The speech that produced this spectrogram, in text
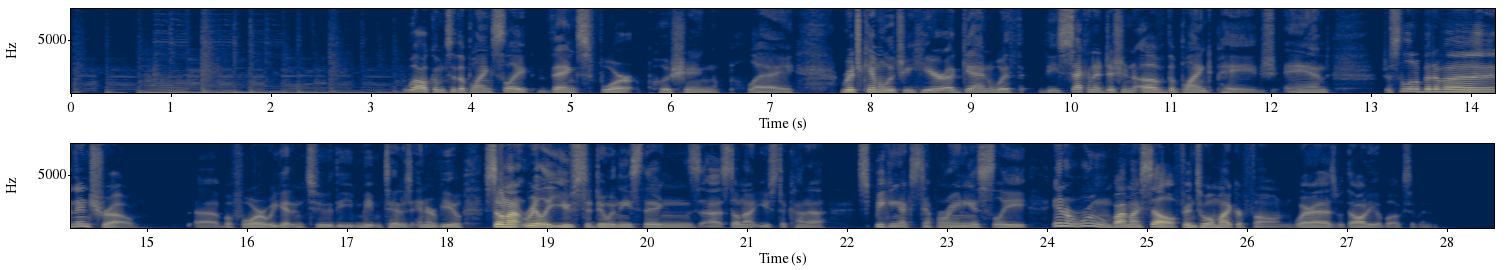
Welcome to the blank slate. Thanks for pushing play. Rich Camelucci here again with the second edition of the blank page and just a little bit of a, an intro uh, before we get into the meat and potatoes interview. Still not really used to doing these things. Uh, still not used to kind of speaking extemporaneously in a room by myself into a microphone. Whereas with audiobooks, I've been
